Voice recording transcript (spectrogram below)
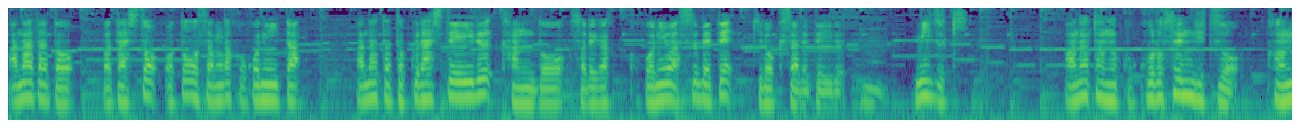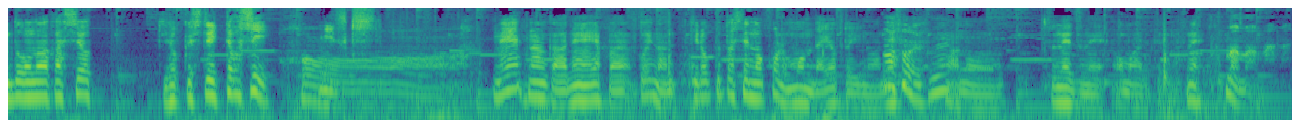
あなたと私とお父さんがここにいた。あなたと暮らしている感動。それがここにはすべて記録されている。うん。水木。あなたの心旋律を、感動の証を記録していってほしほう水木い。ね、なんかね、やっぱこういうのは記録として残るもんだよというのはね。あ、そうですね。あの、常々思われてるんですね。まあまあまあま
